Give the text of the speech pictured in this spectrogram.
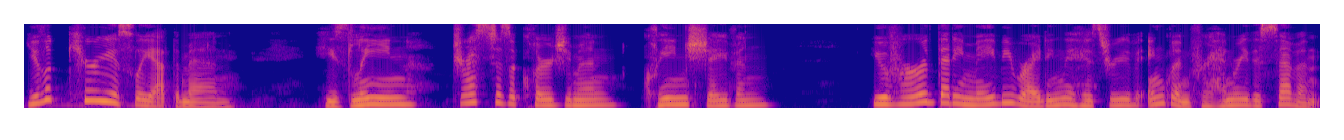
You look curiously at the man. He's lean, dressed as a clergyman, clean shaven. You've heard that he may be writing the history of England for Henry VII.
